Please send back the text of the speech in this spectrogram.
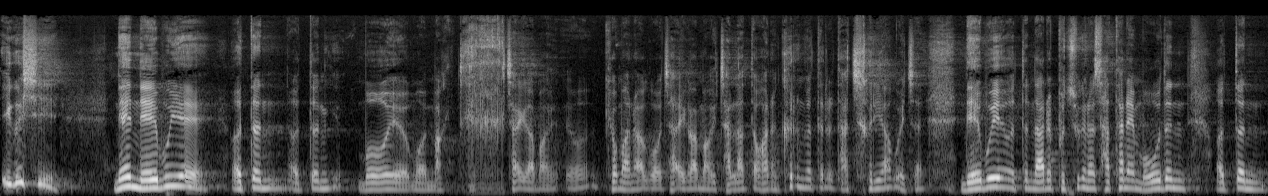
이것이 내 내부에 어떤 어떤 뭐예요, 뭐 막 자기가 막 어, 교만하고 자기가 막 잘났다고 하는 그런 것들을 다 처리하고 있잖아요. 내부에 어떤 나를 부추기는 사탄의 모든 어떤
